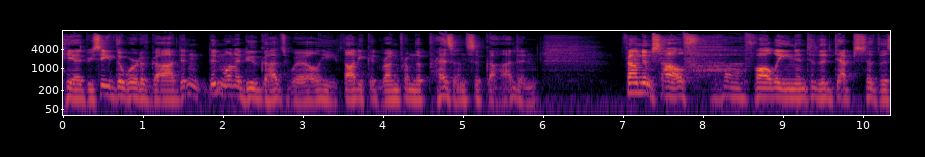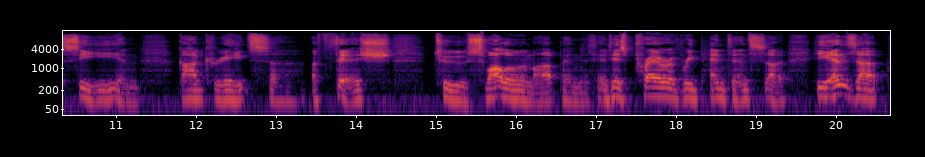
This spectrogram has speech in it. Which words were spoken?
he had received the word of God, didn't didn't want to do God's will. He thought he could run from the presence of God, and found himself uh, falling into the depths of the sea. And God creates uh, a fish to swallow him up. And in his prayer of repentance, uh, he ends up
